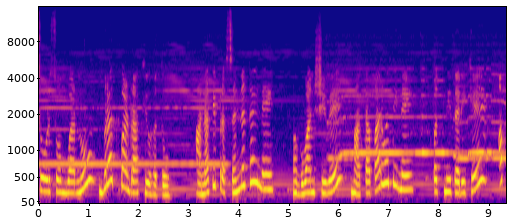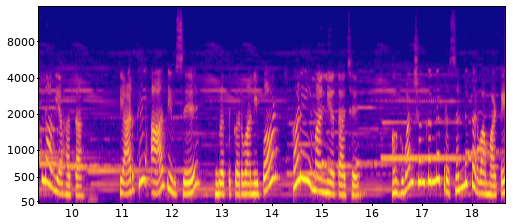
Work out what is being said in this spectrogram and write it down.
સોળ સોમવારનું વ્રત પણ રાખ્યું હતું. આનાથી પ્રસન્ન થઈને ભગવાન શિવે માતા પાર્વતીને પત્ની તરીકે અપનાવ્યા હતા. ત્યારથી આ દિવસે વ્રત કરવાની પણ ઘણી માન્યતા છે. ભગવાન શંકરને પ્રસન્ન કરવા માટે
